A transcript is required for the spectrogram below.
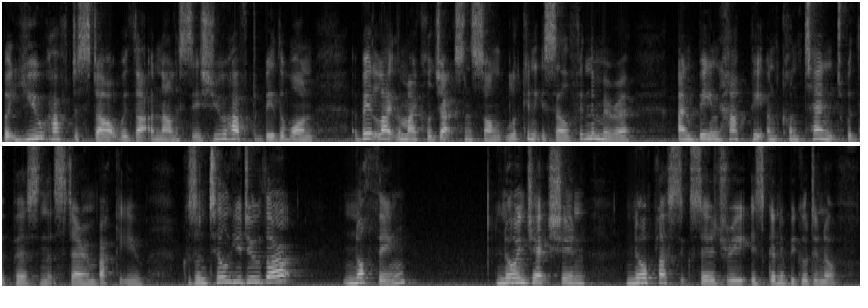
But you have to start with that analysis. You have to be the one, a bit like the Michael Jackson song, looking at yourself in the mirror and being happy and content with the person that's staring back at you. Because until you do that, nothing, no injection, no plastic surgery is going to be good enough.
